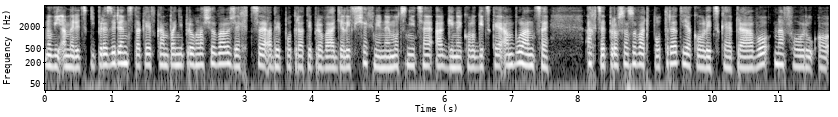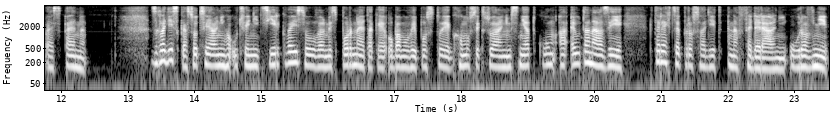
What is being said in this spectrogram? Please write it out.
Nový americký prezident také v kampani prohlašoval, že chce, aby potraty prováděly všechny nemocnice a ginekologické ambulance a chce prosazovat potrat jako lidské právo na fóru OSN. Z hlediska sociálního učení církve jsou velmi sporné také Obamovy postoje k homosexuálním sňatkům a eutanázii, které chce prosadit na federální úrovni.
